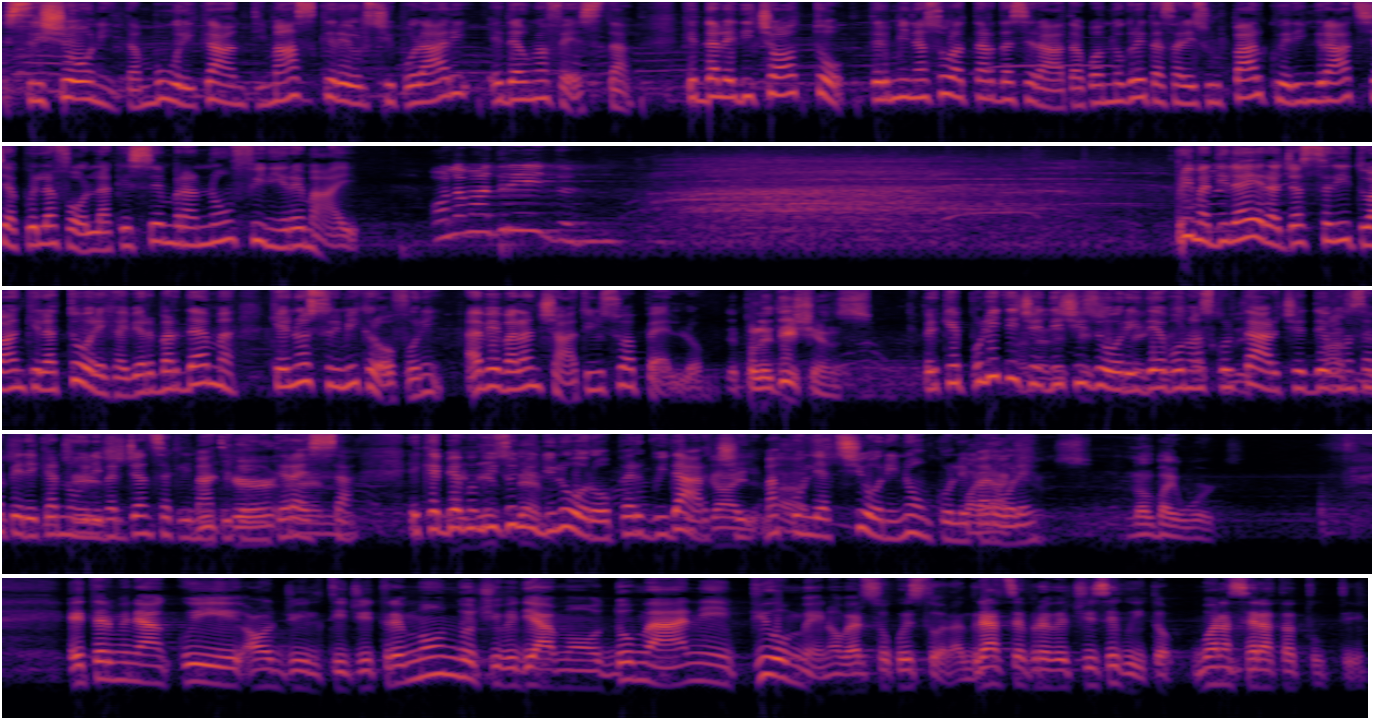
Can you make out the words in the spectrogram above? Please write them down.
Striscioni, tamburi, canti, maschere, orsi polari ed è una festa che dalle 18 termina solo a tarda serata quando Greta sale sul palco e ringrazia quella folla che sembra non finire mai. Hola Madrid! Prima di lei era già salito anche l'attore Javier Bardem che ai nostri microfoni aveva lanciato il suo appello. Perché politici e decisori devono ascoltarci e devono sapere che a noi l'emergenza climatica interessa e che abbiamo bisogno di loro per guidarci, ma con le azioni, non con le parole. E termina qui oggi il TG3 Mondo, ci vediamo domani più o meno verso quest'ora. Grazie per averci seguito, buona serata a tutti.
